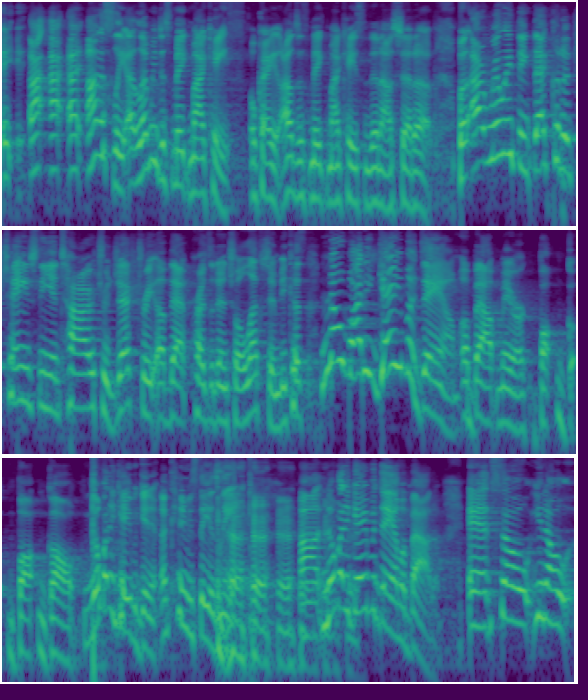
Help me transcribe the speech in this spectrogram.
I, I, I honestly, I, let me just make my case, okay? I'll just make my case and then I'll shut up. But I really think that could have changed the entire trajectory of that presidential election because nobody gave a damn about Merrick Gall. Nobody gave a damn. I can't even say his name. uh, nobody gave a damn about him. And so, you know,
